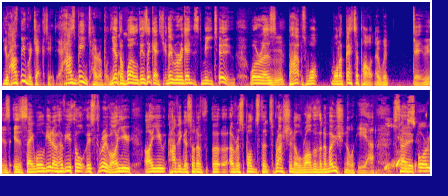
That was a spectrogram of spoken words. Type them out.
You have been rejected. It has been terrible. Yeah, yes. the world is against you. They were against me too. Whereas mm-hmm. perhaps what what a better partner would do is is say, well, you know, have you thought this through? Are you are you having a sort of uh, a response that's rational rather than emotional here? Yes, so, or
